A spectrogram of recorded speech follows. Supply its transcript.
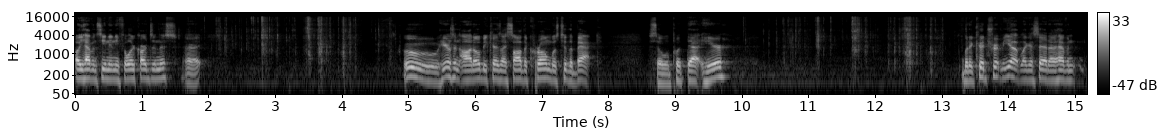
Oh, you haven't seen any filler cards in this? All right. Ooh, here's an auto because I saw the chrome was to the back. So we'll put that here. But it could trip me up. Like I said, I haven't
